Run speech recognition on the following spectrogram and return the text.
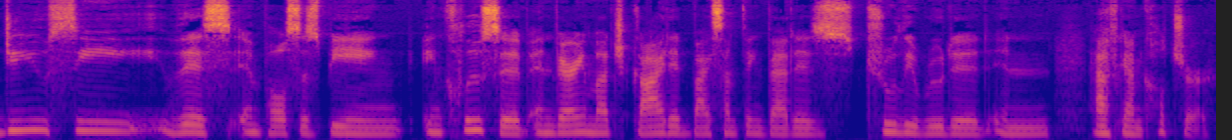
do you see this impulse as being inclusive and very much guided by something that is truly rooted in Afghan culture?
